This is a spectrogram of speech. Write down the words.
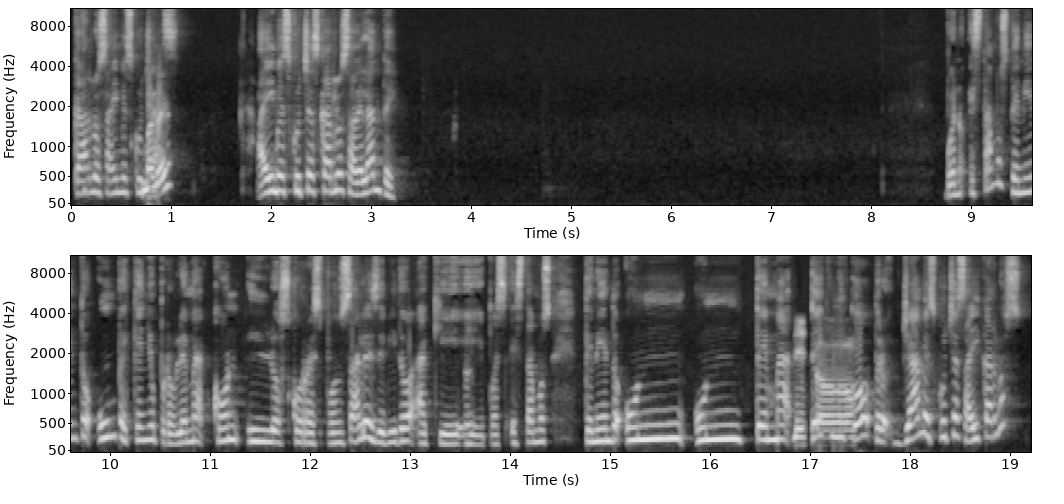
Carlos, ¿ahí me escuchas? Ahí me escuchas, Carlos, adelante. Bueno, estamos teniendo un pequeño problema con los corresponsales debido a que eh, pues estamos teniendo un, un tema técnico, pero ¿ya me escuchas ahí, Carlos?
